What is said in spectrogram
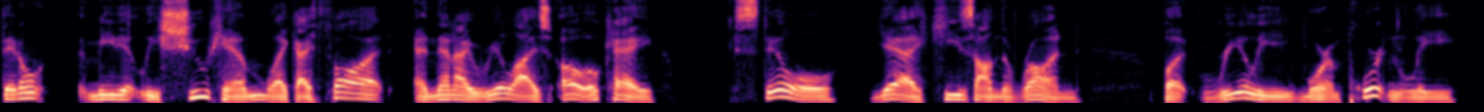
they don't immediately shoot him like I thought, and then I realized, oh, okay, still, yeah, he's on the run, but really, more importantly,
